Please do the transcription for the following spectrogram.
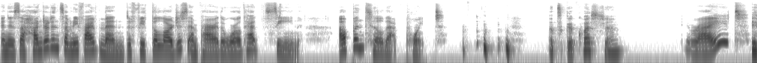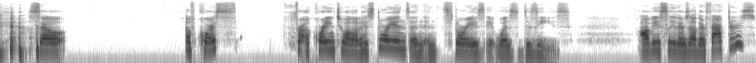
and his 175 men defeat the largest empire the world had seen up until that point? That's a good question. Right? Yeah. So, of course, for, according to a lot of historians and, and stories, it was disease. Obviously, there's other factors,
